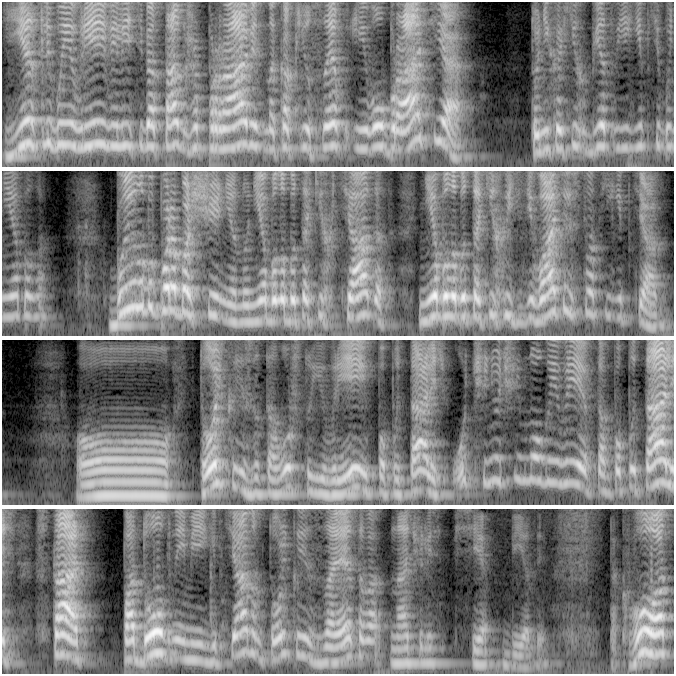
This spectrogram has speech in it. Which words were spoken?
Если бы евреи вели себя так же праведно, как Юсеф и его братья, то никаких бед в Египте бы не было. Было бы порабощение, но не было бы таких тягот, не было бы таких издевательств от египтян. О, только из-за того, что евреи попытались, очень-очень много евреев там попытались стать подобными египтянам, только из-за этого начались все беды. Так вот,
